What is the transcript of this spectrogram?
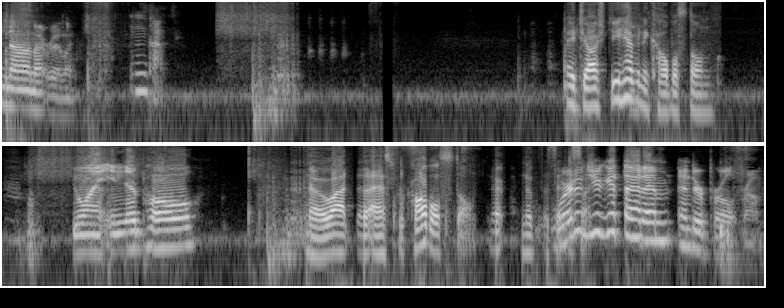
No, not really. Okay. Hey, Josh, do you have any cobblestone? You want ender pearl? No, I I asked for cobblestone. Nope, nope. That's Where did you get that em- ender pearl from?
